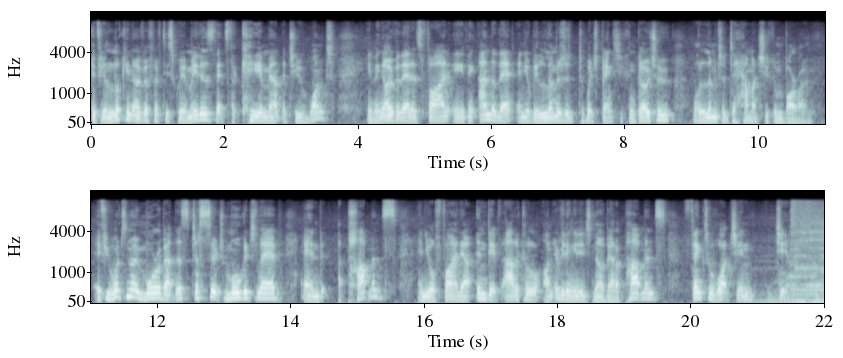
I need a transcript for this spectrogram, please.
If you're looking over 50 square meters, that's the key amount that you want. Anything over that is fine, anything under that and you'll be limited to which banks you can go to or limited to how much you can borrow. If you want to know more about this, just search Mortgage Lab and apartments and you'll find our in-depth article on everything you need to know about apartments. Thanks for watching. Cheers.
